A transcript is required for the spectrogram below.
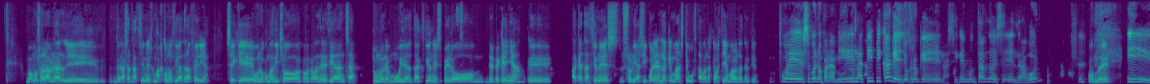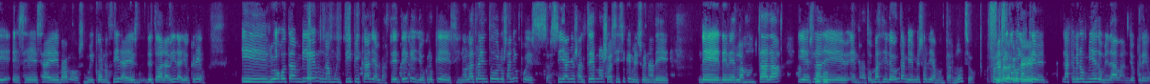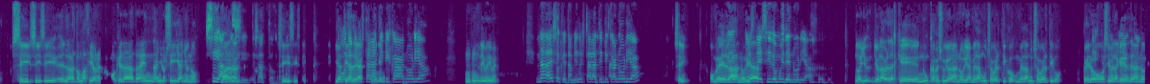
Vamos ahora a hablar de, las atracciones más conocidas de la feria. Sé que, bueno, como has dicho, como acabas de decir, Arancha, tú no eres muy de atracciones, pero de pequeña, eh, ¿A qué atracciones solías y cuál era la que más te gustaba, las que más te llamaban la atención? Pues bueno, para mí la típica, que yo creo que la siguen montando, es el dragón. Hombre. y esa es, vamos, muy conocida, es de toda la vida, yo creo. Y luego también una muy típica de Albacete, que yo creo que si no la traen todos los años, pues así años alternos o así sí que me suena de, de, de verla montada y es la de el ratón vacilón, también me solía montar mucho. Son así como las que... las que menos miedo me daban, yo creo. Sí, sí, sí. El ratón vacilón es como que la traen año sí y año no. Sí, algo así, exacto. Sí, sí, sí. Y a ti, Adrián. está la típica Noria. dime, dime. Nada, eso, que también está la típica Noria. Sí. Hombre, la yo Noria. He sido muy de Noria. No, yo, yo la verdad es que nunca me subió a la Noria, me da mucho vértigo, me da mucho vértigo. Pero sí, verdad que desde la Noria.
